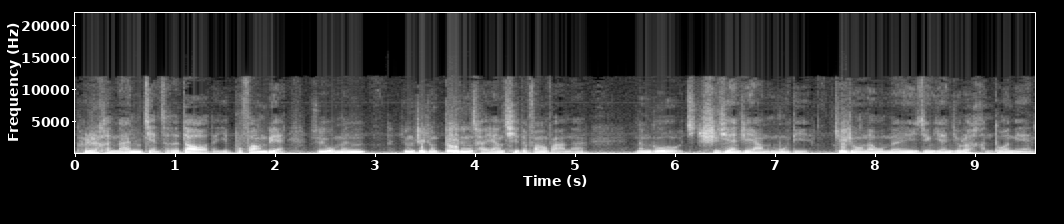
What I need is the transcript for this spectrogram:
可是很难检测得到的，也不方便。所以我们用这种被动采样器的方法呢，能够实现这样的目的。这种呢，我们已经研究了很多年。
